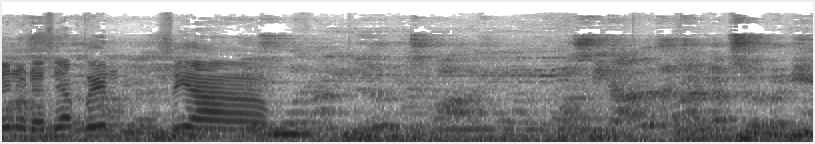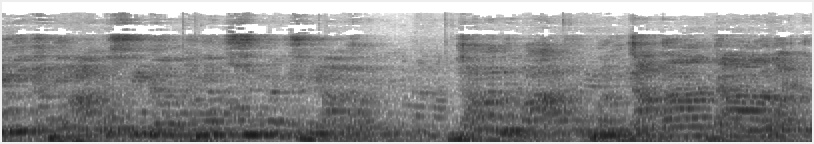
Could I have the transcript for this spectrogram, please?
Queen udah siap, Queen? Siap. Pastikan sudah berdiri di atas tiga yang. Jangan lupa menjaga jarak.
